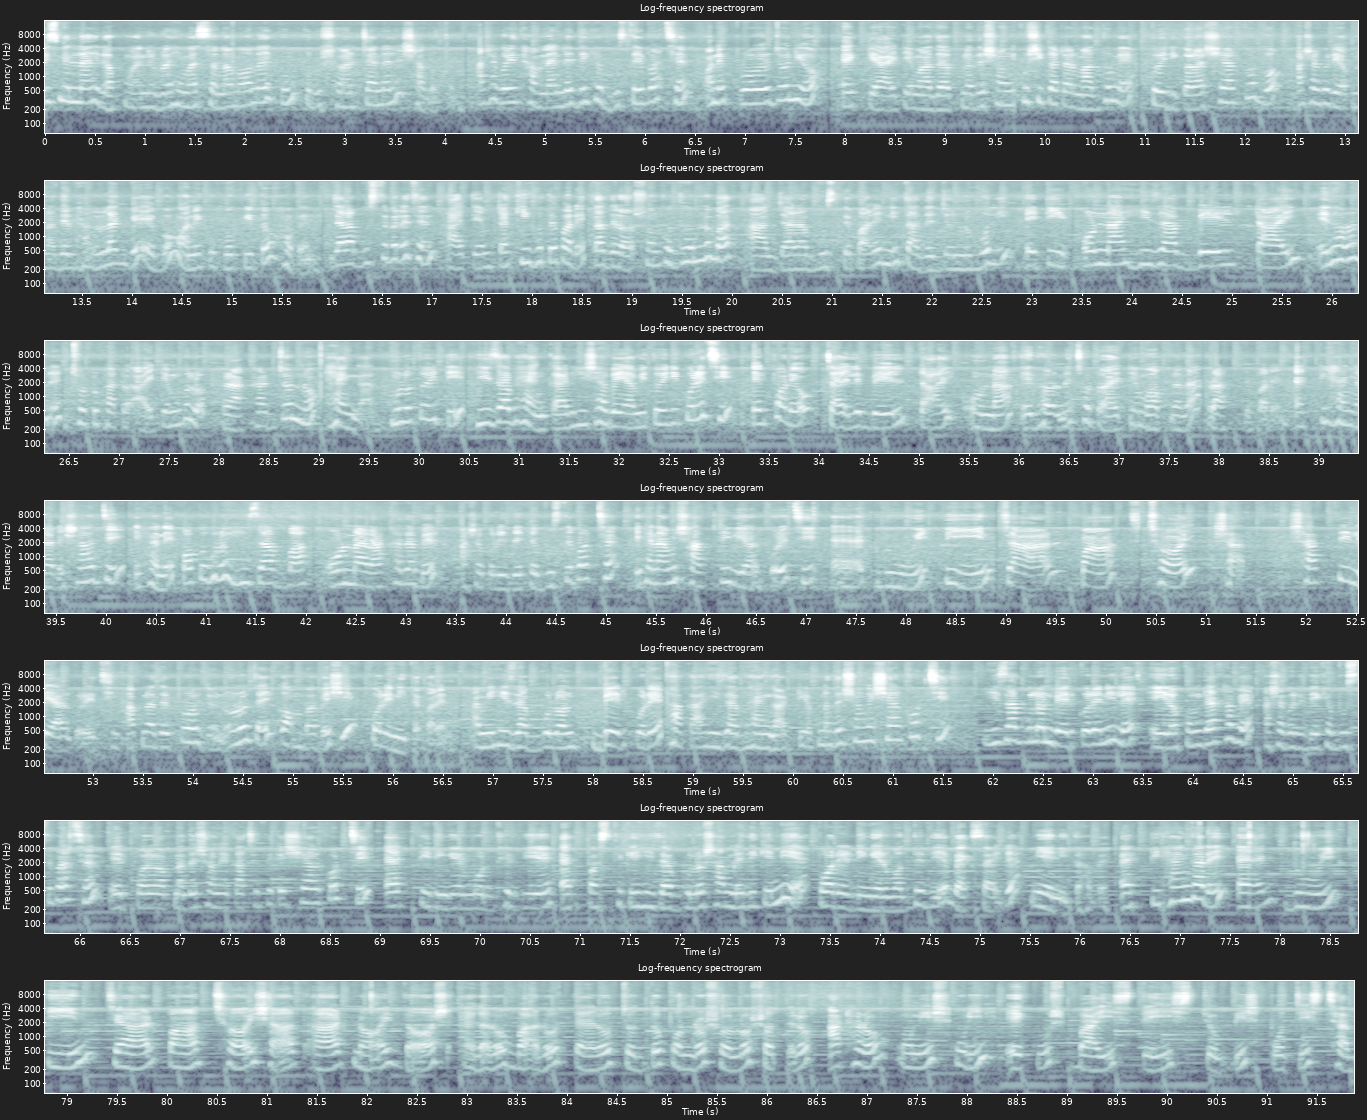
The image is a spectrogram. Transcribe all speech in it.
বিসমিল্লাহ রহমান ইব্রাহিম আসসালাম আলাইকুম পুরুষ চ্যানেলে স্বাগত আশা করি থামলাইনটা দেখে বুঝতেই পারছেন, অনেক প্রয়োজনীয় একটি আইটেম আজ আপনাদের সঙ্গে খুশি কাটার মাধ্যমে তৈরি করা শেয়ার করব। আশা করি আপনাদের ভালো লাগবে এবং অনেক উপকৃত হবেন। যারা বুঝতে পেরেছেন আইটেমটা কি হতে পারে, তাদের অসংখ্য ধন্যবাদ। আর যারা বুঝতে পারেননি, তাদের জন্য বলি, এটি ওড়না, হিজাব, বেল্ট, টাই, এ ধরনের ছোটখাটো আইটেমগুলো রাখার জন্য হ্যাঙ্গার। মূলত এটি হিজাব হ্যাঙ্গার হিসাবে আমি তৈরি করেছি। এরপরেও চাইলে বেল্ট, টাই, ওড়না, এ ধরনের ছোট আইটেমও আপনারা রাখতে পারেন। একটি হ্যাঙ্গারের সাহায্যে এখানে কতগুলো হিসাব বা ওড়না রাখা যাবে, আশা করি দেখে বুঝতে পারছেন। এখানে আমি সাতটি লেয়ার করেছি। এক, দুই, তিন, চার, পাঁচ, ছয়, সাত। সাতটি লেয়ার করেছি। আপনাদের প্রয়োজন অনুযায়ী কম বা বেশি করে নিতে পারেন। আমি হিজাবগুলো বের করে ফাঁকা হিজাব হ্যাঙ্গারটি আপনাদের সঙ্গে শেয়ার করছি। হিজাবগুলো বের করে নিলে এই রকম দেখাবে। আশা করি দেখে বুঝতে পারছেন। এরপরেও আপনাদের সঙ্গে কাছে থেকে শেয়ার করছি। একটি রিং এর মধ্যে দিয়ে এক পাশ থেকে হিজাবগুলো সামনে দিকে নিয়ে পরের রিং এর মধ্যে দিয়ে ব্যাক সাইডে নিয়ে নিতে হবে। একটি হ্যাঙ্গারে এক, দুই, তিন, চার, পাঁচ, ছয়, সাত, আট, নয়, দশ, এগারো, বারো, তেরো, চোদ্দ, পনেরো, ষোলো, সতেরো, আঠারো, উনিশ, কুড়ি, একুশ, বাইশ, তেইশ, চব্বিশ, পঁচিশ, ছাব্বিশ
